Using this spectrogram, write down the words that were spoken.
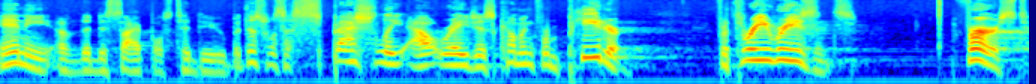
any of the disciples to do, but this was especially outrageous coming from Peter for three reasons. First,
